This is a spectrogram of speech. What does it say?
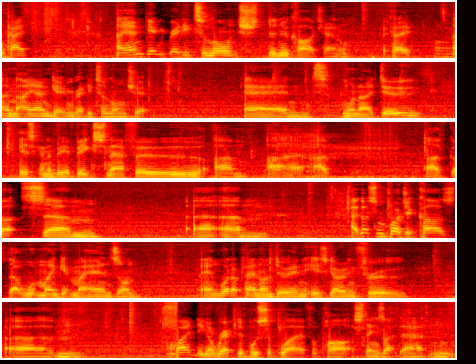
Okay, I am getting ready to launch the new car channel. Okay, I'm, I am getting ready to launch it, and when I do, it's going to be a big snafu. Um, I, I've I've got some. Uh, um, I got some project cars that I wouldn't mind getting my hands on, and what I plan on doing is going through, um, finding a reputable supplier for parts, things like that, and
